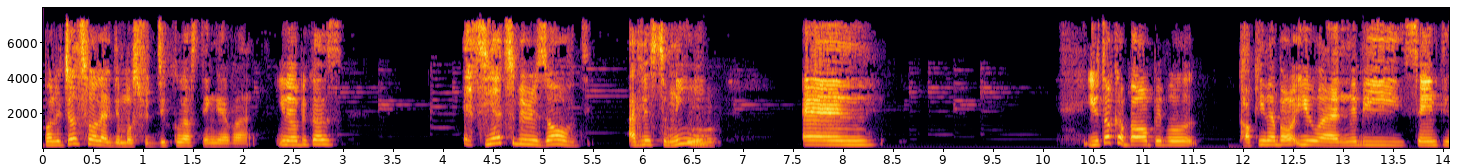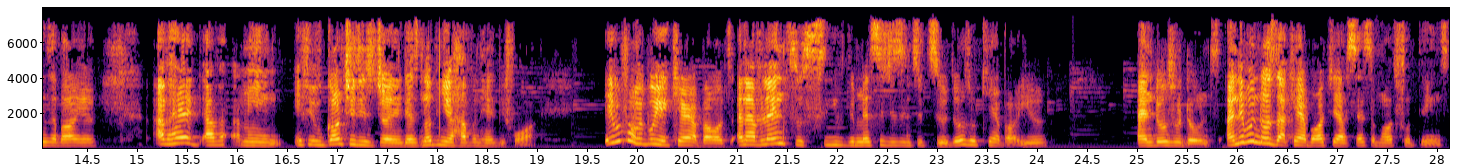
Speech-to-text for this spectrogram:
but it just felt like the most ridiculous thing ever. You know, because it's yet to be resolved, at least to me. Mm. And you talk about people talking about you and maybe saying things about you. I've heard, I've, I mean, if you've gone through this journey, there's nothing you haven't heard before. Even from people you care about. And I've learned to sieve the messages into two those who care about you and those who don't. And even those that care about you have said some hurtful things.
